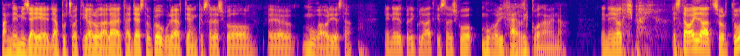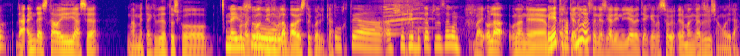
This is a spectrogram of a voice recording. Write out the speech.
pandemi ja, ja purtsu bat igaro dala, eta ja ez dauko gure artean kristalesko eh, muga hori ez da. Nahi dut pelikula bat kristalesko muga hori jarriko da bena. Nahi dut, ez da bai bat sortu, da hain da ez da bai diaz, eh? Ma, metakrilatozko Nahi olako bat birdula babesteko elkar. urtea aserri bukatu dezagun. Bai, hola, hola, eh, eh? ikusten ez garen hilabeteak errezo, eraman garrizu izango dira.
